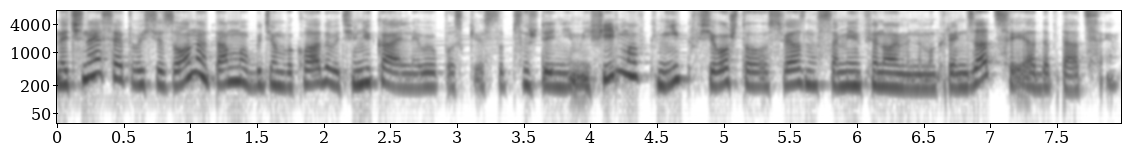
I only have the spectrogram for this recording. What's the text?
Начиная с этого сезона, там мы будем выкладывать уникальные выпуски с обсуждениями фильмов, книг, всего, что связано с самим феноменом экранизации и адаптации.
